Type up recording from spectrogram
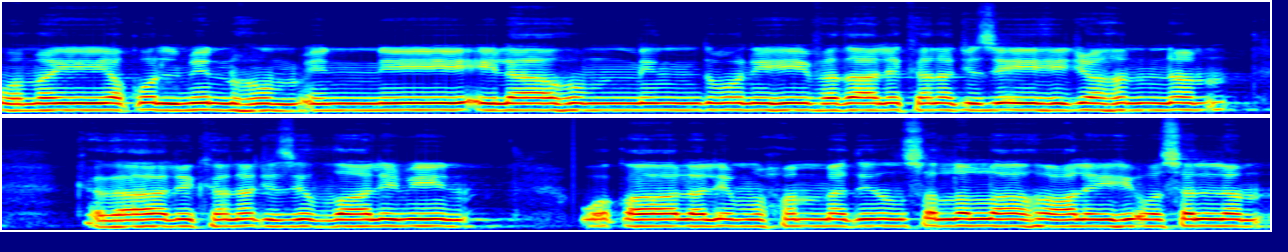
ومن يقل منهم إني إله من دونه فذلك نجزيه جهنم كذلك نجزي الظالمين وقال لمحمد صلى الله عليه وسلم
